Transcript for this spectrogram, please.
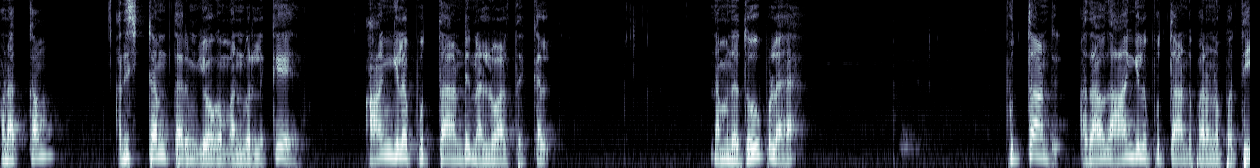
வணக்கம். அதிர்ஷ்டம் தரும் யோகம் அன்பர்களுக்கு ஆங்கில புத்தாண்டு நல்வாழ்த்துக்கள். நம்ம இந்த தொகுப்பில் புத்தாண்டு அதாவது ஆங்கில புத்தாண்டு பலனை பற்றி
